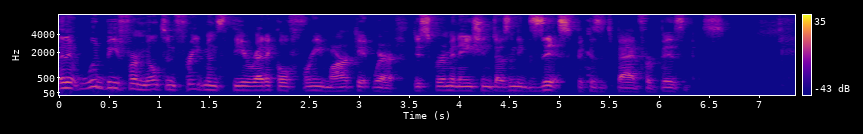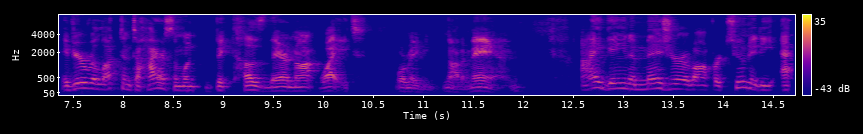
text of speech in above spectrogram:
than it would be for Milton Friedman's theoretical free market where discrimination doesn't exist because it's bad for business. If you're reluctant to hire someone because they're not white, or maybe not a man, I gain a measure of opportunity at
